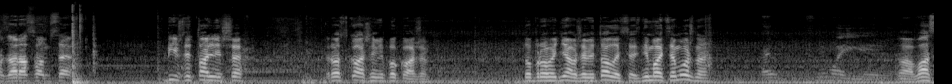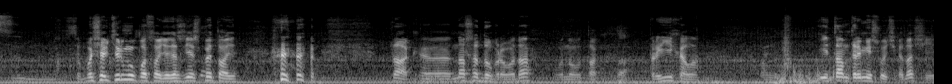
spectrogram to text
зараз вам все більш детальніше розкажемо і покажемо. Доброго дня, вже віталися. Зніматися можна? Знімай. А, вас. Бо ще в тюрму посадять, я ж, я ж питаю. Так, е, наше добриво, да? Воно отак Да. приїхало. І там три мішочка, да, ще є?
